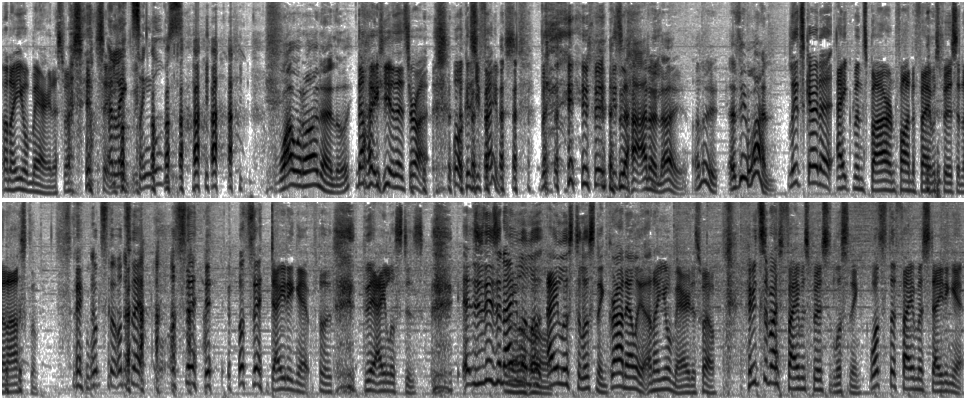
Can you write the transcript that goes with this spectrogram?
Oh no, you're married, I suppose. So you- Elite singles. Why would I know, Louis? No, yeah, that's right. Well, because you're famous. Because- no, I don't know. I don't. Is there one? Let's go to Aikman's bar and find a famous person and ask them. what's the what's that what's that what's that dating app for the A-listers? There's an A- Oh. Uh-huh. A-lister listening. Grant Elliott, I know you're married as well. Who's the most famous person listening? What's the famous dating app?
